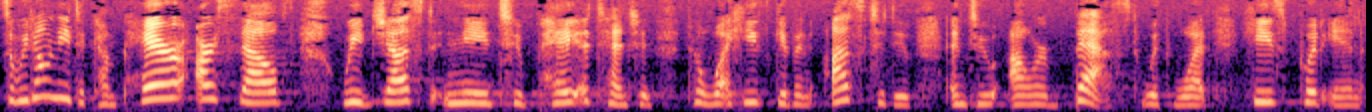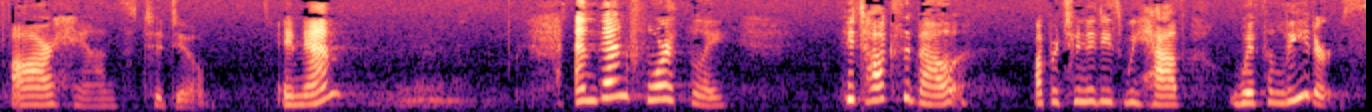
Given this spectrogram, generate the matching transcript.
So we don't need to compare ourselves. We just need to pay attention to what He's given us to do and do our best with what He's put in our hands to do. Amen? And then, fourthly, he talks about opportunities we have with leaders.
